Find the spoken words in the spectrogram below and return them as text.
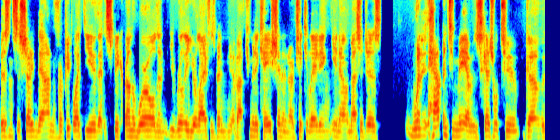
businesses shutting down. For people like you that speak around the world, and you really your life has been about communication and articulating, you know, messages. When it happened to me, I was scheduled to go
